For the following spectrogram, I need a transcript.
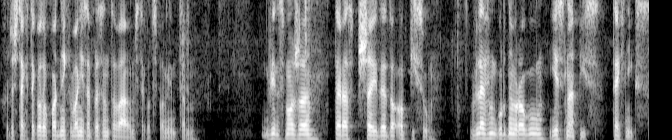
Chociaż tak tego dokładnie chyba nie zaprezentowałem, z tego co pamiętam. Więc może teraz przejdę do opisu. W lewym górnym rogu jest napis Technics.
